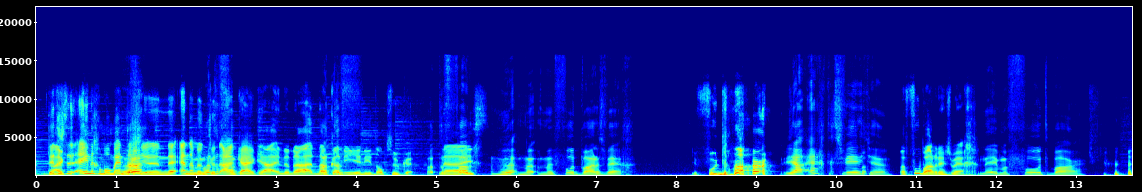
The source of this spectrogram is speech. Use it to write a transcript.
Dit is het enige moment Huh? dat je een uh, Animum What kunt aankijken. Ja, inderdaad. What kan hij je niet opzoeken. The Nice. fuck? Huh? Mijn foodbar is weg. Je foodbar. Ja, echt, ik zweer het je. Mijn foodbar is weg. Nee, mijn foodbar. je,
